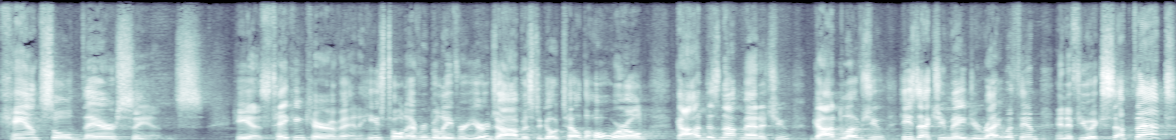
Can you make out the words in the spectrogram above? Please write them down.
canceled their sins. He has taken care of it, and he's told every believer, your job is to go tell the whole world God does not mad at you, God loves you, he's actually made you right with him, and if you accept that,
